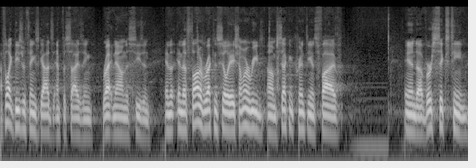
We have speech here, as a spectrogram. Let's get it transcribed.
I feel like these are things God's emphasizing right now in this season. And the, in the thought of reconciliation, I'm going to read um, 2 Corinthians 5 and uh, verse 16.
